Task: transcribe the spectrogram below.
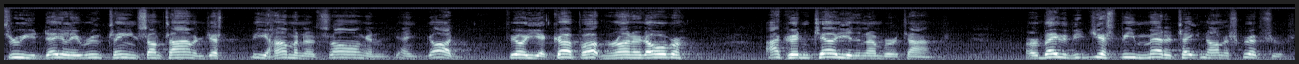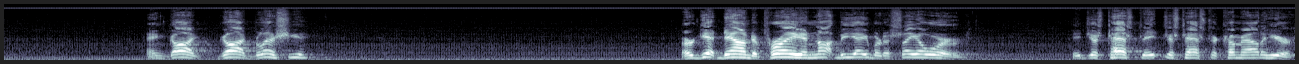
through your daily routine sometime and just be humming a song and, and God fill your cup up and run it over. I couldn't tell you the number of times. Or maybe just be meditating on the scriptures. And God, God bless you. Or get down to pray and not be able to say a word. It just has to, it just has to come out of here.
